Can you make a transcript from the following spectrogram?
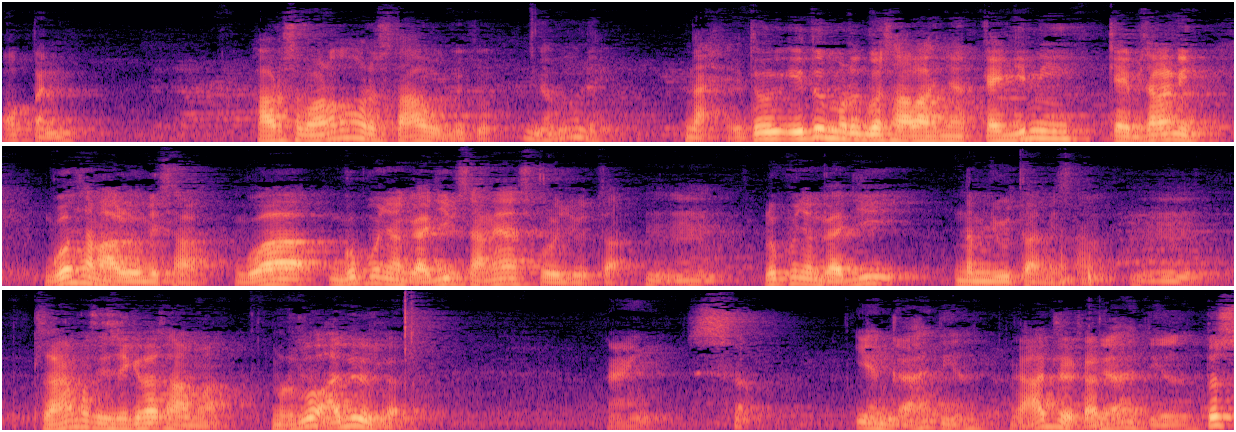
open Harus semua orang tuh harus tahu gitu. nggak boleh Nah itu itu menurut gue salahnya. Kayak gini, kayak misalnya nih, gue sama lu misal, gue gue punya gaji misalnya 10 juta, Mm-mm. lu punya gaji 6 juta misal. Mm-mm. Misalnya posisi kita sama, menurut lu adil gak? nah se- ya nggak adil Nggak adil kan? nggak adil Terus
